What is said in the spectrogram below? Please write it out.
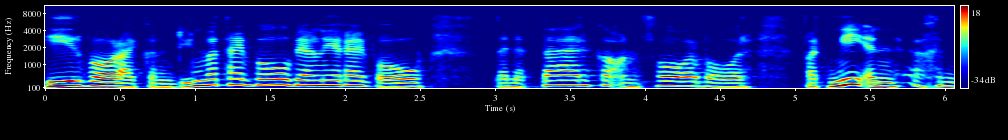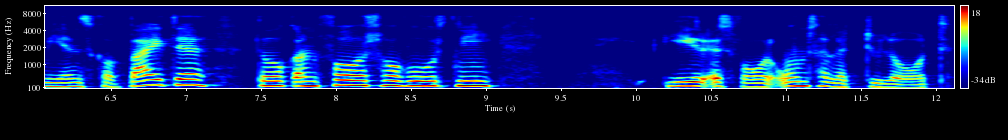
Hier waar hy kan doen wat hy wil wanneer hy wil binne perke aanvaarbaar wat nie in 'n gemeenskap buite dalk aanvaar sal word nie. Hier is waar ons hulle toelaat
